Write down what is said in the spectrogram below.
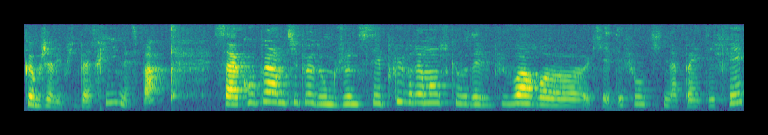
comme j'avais plus de batterie, n'est-ce pas? Ça a coupé un petit peu, donc je ne sais plus vraiment ce que vous avez pu voir euh, qui a été fait ou qui n'a pas été fait.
